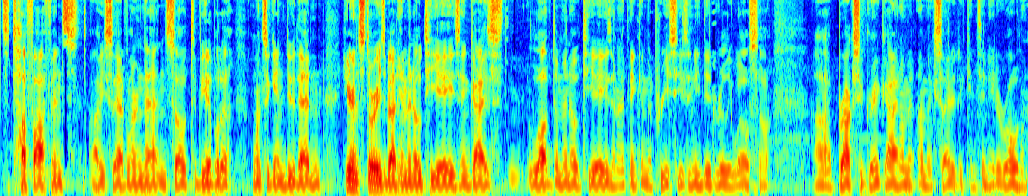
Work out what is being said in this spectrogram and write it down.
It's a tough offense. Obviously, I've learned that, and so to be able to once again do that, and hearing stories about him in OTAs, and guys loved him in OTAs, and I think in the preseason he did really well. So, uh, Brock's a great guy, and I'm I'm excited to continue to roll with him.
